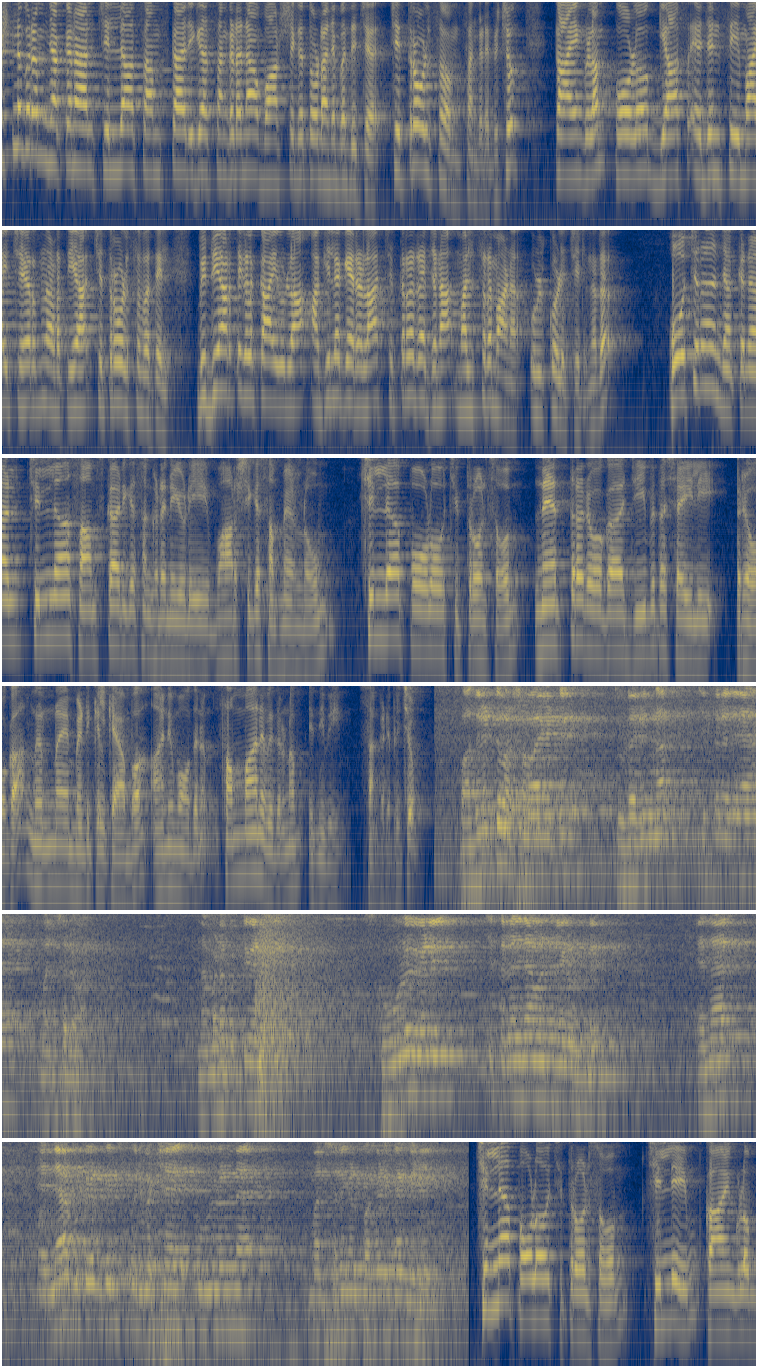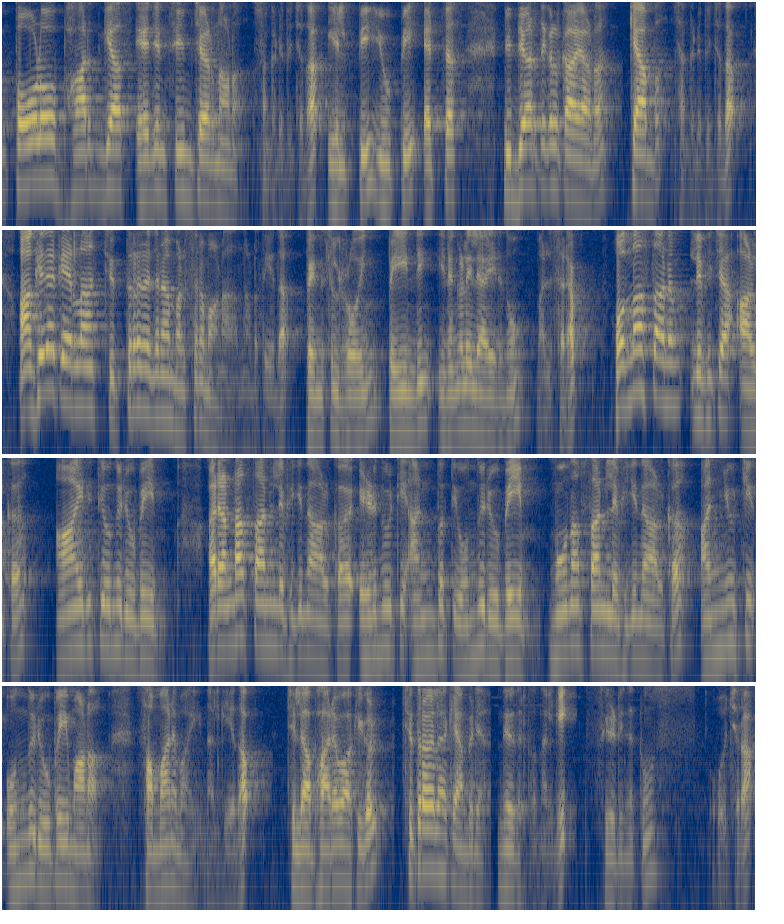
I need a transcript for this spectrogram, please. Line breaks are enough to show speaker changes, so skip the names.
കൃഷ്ണപുരം ഞക്കനാൽ ജില്ലാ സാംസ്കാരിക സംഘടനാ വാർഷികത്തോടനുബന്ധിച്ച് ചിത്രോത്സവം സംഘടിപ്പിച്ചു. കായംകുളം പോളോ ഗ്യാസ് ഏജൻസിയുമായി ചേർന്ന് നടത്തിയ ചിത്രോത്സവത്തിൽ വിദ്യാർത്ഥികൾക്കായുള്ള അഖില കേരള ചിത്രരചന മത്സരമാണ് ഉൾക്കൊള്ളിച്ചിരുന്നത്.
ഓച്ചിറ ഞക്കനാൽ ജില്ലാ സാംസ്കാരിക സംഘടനയുടെ വാർഷിക സമ്മേളനവും ജില്ലാ പോളോ ചിത്രോത്സവം നേത്രരോഗ ജീവിതശൈലി രോഗ നിർണയ മെഡിക്കൽ ക്യാമ്പ് അനുമോദനം സമ്മാന വിതരണം എന്നിവയും സംഘടിപ്പിച്ചു.
പതിനെട്ട് വർഷമായിട്ട് തുടരുന്ന ചിത്രരചന മത്സരമാണ്. നമ്മുടെ കുട്ടികൾക്ക് സ്കൂളുകളിൽ ചിത്രരചനാ മത്സരങ്ങളുണ്ട്. എന്നാൽ എല്ലാ കുട്ടികൾക്കും ഒരുപക്ഷെ സ്കൂളുകളിലെ മത്സരങ്ങൾ പങ്കെടുക്കാൻ കഴിയും.
ചില്ല പോളോ ചിത്രോത്സവം ചില്ലയും കായംകുളം പോളോ ഭാരത് ഗ്യാസ് ഏജൻസിയും ചേർന്നാണ് സംഘടിപ്പിച്ചത്. L P U P H S വിദ്യാർത്ഥികൾക്കായാണ് camp സംഘടിപ്പിച്ചത്. അഖില കേരള ചിത്രരചന മത്സരമാണ് നടത്തിയത്. പെൻസിൽ ഡ്രോയിങ് പെയിന്റിംഗ് ഇനങ്ങളിലായിരുന്നു മത്സരം. ഒന്നാം സ്ഥാനം ലഭിച്ച ആൾക്ക് ആയിരത്തി ഒന്ന് രൂപയും രണ്ടാം സ്ഥാനം ലഭിക്കുന്ന ആൾക്ക് എഴുന്നൂറ്റി അൻപത്തി ഒന്ന് രൂപയും മൂന്നാം സ്ഥാനം ലഭിക്കുന്ന ആൾക്ക് അഞ്ഞൂറ്റി ഒന്ന് രൂപയുമാണ് സമ്മാനമായി നൽകിയത്. ജില്ലാ ഭാരവാഹികൾ ചിത്രകലാ ക്യാമ്പിന് നേതൃത്വം നൽകി. C D net news Ochira.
